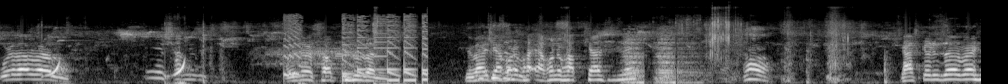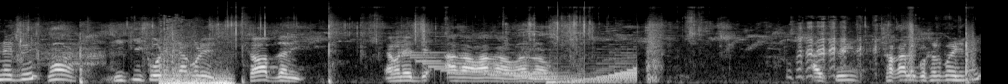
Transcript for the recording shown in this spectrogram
করে দাঁড়াবো আলু? ওই তো সব কিছু জানি এবার এখন এখনও ভাত খেয়ে আসিস না? হ্যাঁ। ঘাস কাটি যাওয়ার বয়স নেই তুই? হ্যাঁ। কি কি করিস না করিস সব জানি। এখন আগাও আগাও আগাও। আর তুই সকালে গোসল করিস নাই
